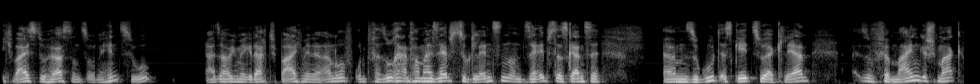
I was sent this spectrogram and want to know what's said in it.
ich weiß, du hörst uns ohnehin zu. Also habe ich mir gedacht, spare ich mir den Anruf und versuche einfach mal selbst zu glänzen und selbst das Ganze ähm, so gut es geht zu erklären. Also für meinen Geschmack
